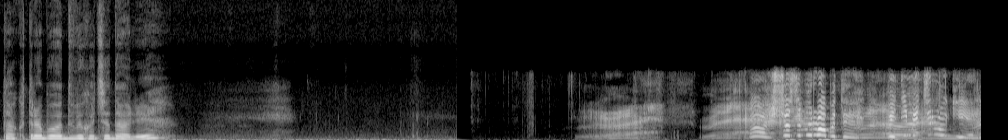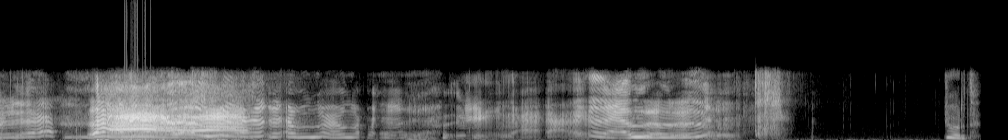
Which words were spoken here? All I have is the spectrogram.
Так, треба двигатися далі. А, що це ви робите? Підніміть руки! Чорт,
